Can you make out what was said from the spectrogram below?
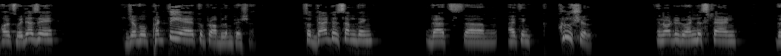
اور اس وجہ سے جب وہ پھٹتی ہے تو پرابلم پیش آتی so that is something that's I think crucial in order to understand the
